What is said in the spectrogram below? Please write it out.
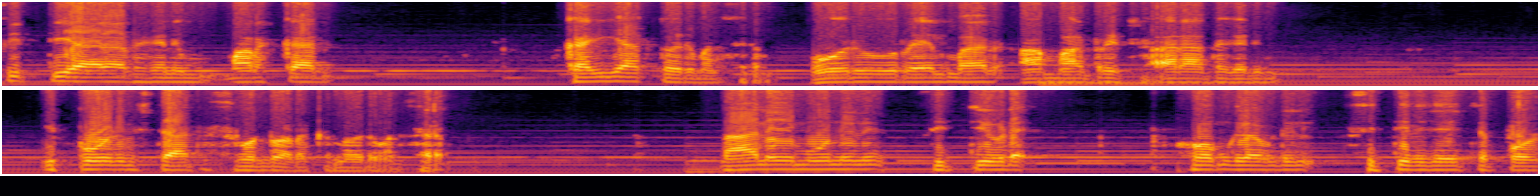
സിറ്റി ആരാധകനും മറക്കാൻ കഴിയാത്ത ഒരു മത്സരം ഓരോ റയൽ മാഡ്രിഡ് ആരാധകരും ഇപ്പോഴും സ്റ്റാറ്റസ് കൊണ്ട് നടക്കുന്ന ഒരു മത്സരം. നാല് മൂന്നിന് സിറ്റിയുടെ ഹോം ഗ്രൗണ്ടിൽ സിറ്റി വിജയിച്ചപ്പോൾ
